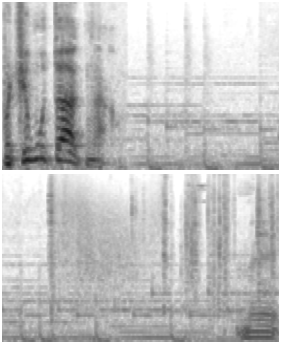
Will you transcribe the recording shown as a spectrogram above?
Почему так, нахуй? Блядь.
